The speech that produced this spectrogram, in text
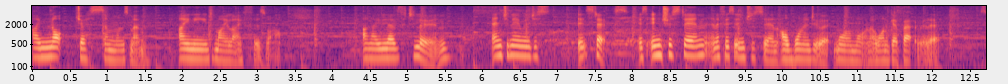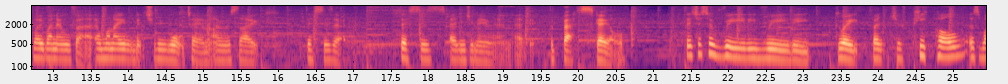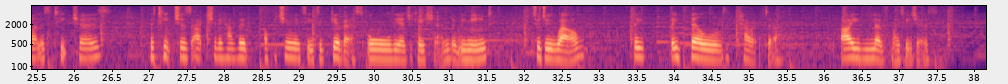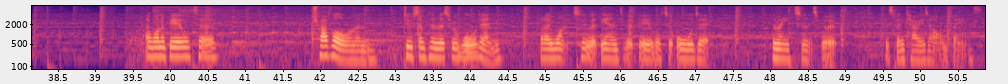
I'm not just someone's mum. I need my life as well. And I love to learn. Engineering just, it sticks. It's interesting, and if it's interesting, I'll want to do it more and more, and I want to get better at it. So I went over, and when I literally walked in, I was like, this is it. This is engineering at the best scale. They're just a really, really great bunch of people as well as teachers. The teachers actually have the opportunity to give us all the education that we need to do well. They, they build character. I love my teachers. I want to be able to travel and do something that's rewarding, but I want to, at the end of it, be able to audit the maintenance work that's been carried out on planes.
